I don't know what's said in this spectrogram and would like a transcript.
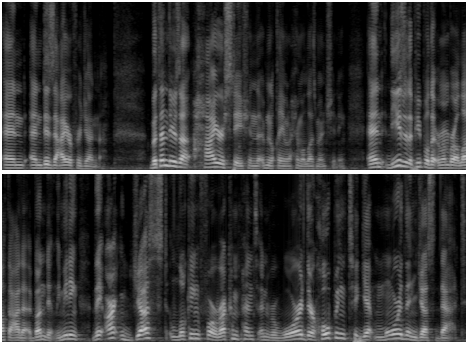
and, and desire for Jannah. But then there's a higher station that Ibn al-Qayyim rahimahullah is mentioning. And these are the people that remember Allah Ta'ala abundantly, meaning they aren't just looking for recompense and reward, they're hoping to get more than just that.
